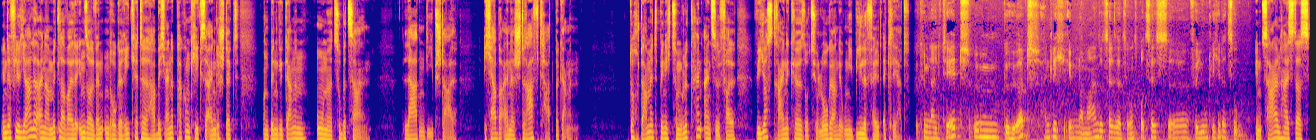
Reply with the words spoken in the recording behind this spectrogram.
In der Filiale einer mittlerweile insolventen Drogeriekette habe ich eine Packung Kekse eingesteckt und bin gegangen, ohne zu bezahlen. Ladendiebstahl. Ich habe eine Straftat begangen. Doch damit bin ich zum Glück kein Einzelfall, wie Jost Reinecke, Soziologe an der Uni Bielefeld, erklärt. Kriminalität ähm, gehört eigentlich im normalen Sozialisationsprozess äh, für Jugendliche dazu. In Zahlen heißt das,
